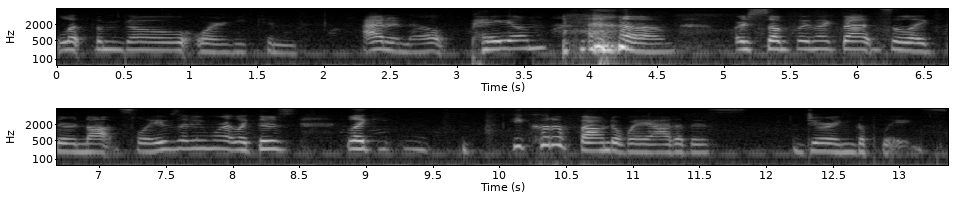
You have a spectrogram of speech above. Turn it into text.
let them go or he can, I don't know, pay them. um, or something like that so like they're not slaves anymore like there's like he could have found a way out of this during the plagues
